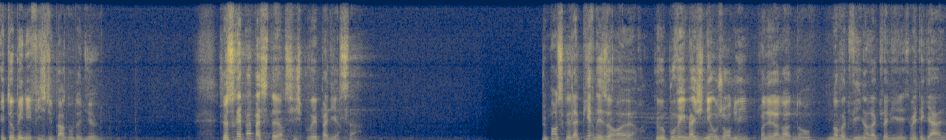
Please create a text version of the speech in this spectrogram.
est au bénéfice du pardon de Dieu. Je ne serais pas pasteur si je ne pouvais pas dire ça. Je pense que la pire des horreurs que vous pouvez imaginer aujourd'hui, prenez-la dans, votre vie, dans l'actualité, ça m'est égal,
